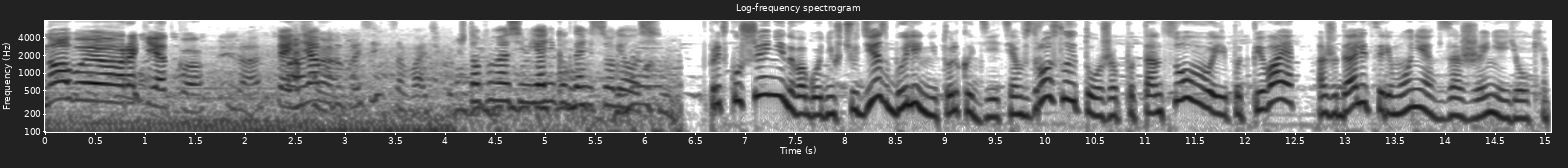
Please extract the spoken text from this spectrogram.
Новую ракетку. Да. Теннисную. Я буду просить собачку. Чтобы моя семья никогда не ссорилась. В предвкушении новогодних чудес были не только дети. Взрослые тоже, подтанцовывая и подпевая, ожидали церемонии зажжения елки.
